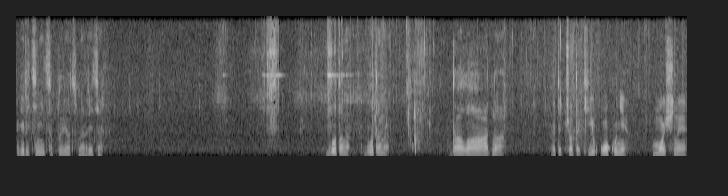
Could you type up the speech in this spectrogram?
веретеница плывет, смотрите. Вот она, вот она. Да ладно. Это что, такие окуни мощные?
